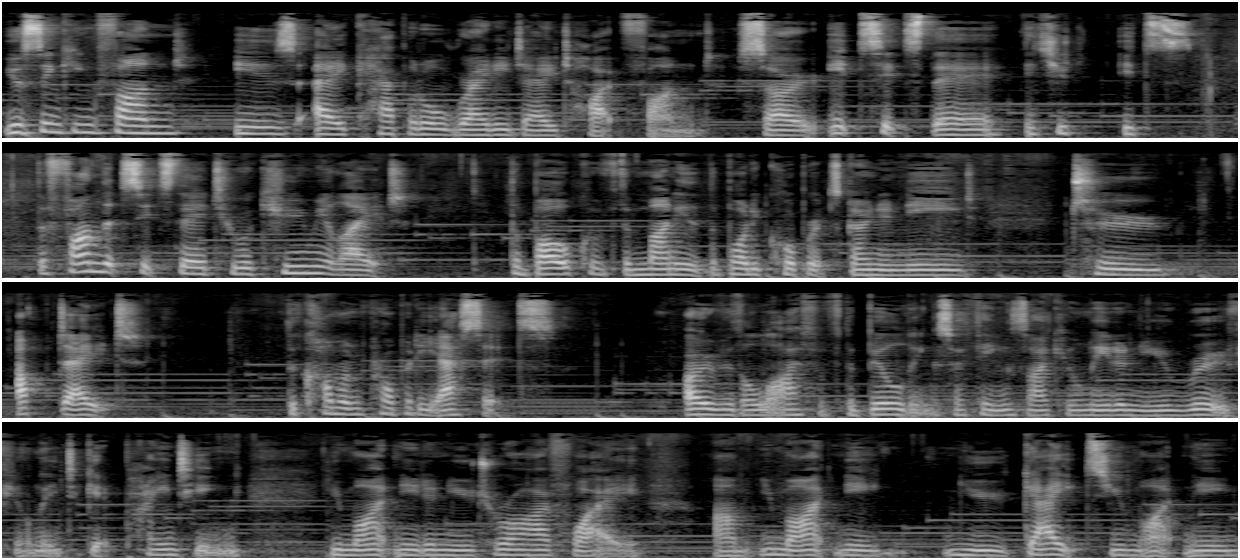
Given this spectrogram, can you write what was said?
your sinking fund is a capital rainy day type fund. So it sits there, it's, your, it's the fund that sits there to accumulate the bulk of the money that the body corporate's going to need to update the common property assets over the life of the building. So things like you'll need a new roof, you'll need to get painting, you might need a new driveway, um, you might need new gates, you might need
